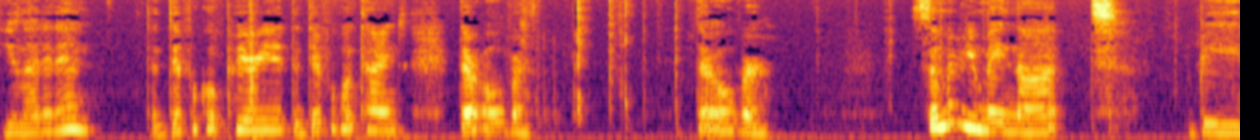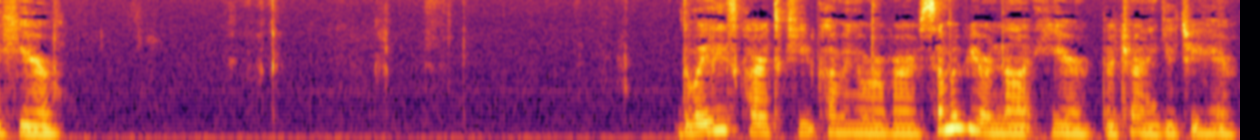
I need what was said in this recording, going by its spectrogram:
You let it in. The difficult period, the difficult times, they're over. They're over. Some of you may not be here the way these cards keep coming in reverse, some of you are not here. They're trying to get you here.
